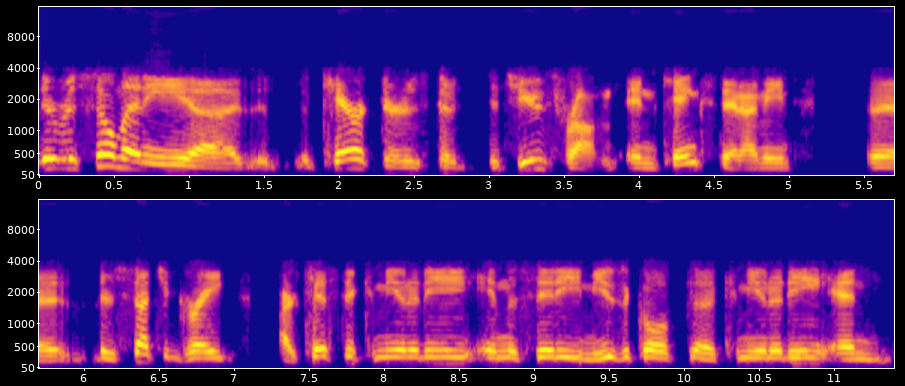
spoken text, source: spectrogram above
there was so many uh, characters to, to choose from in Kingston. I mean, uh, there's such a great artistic community in the city, musical uh, community, and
